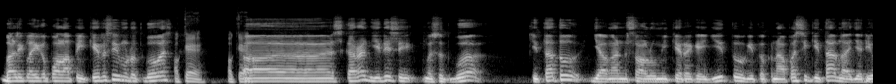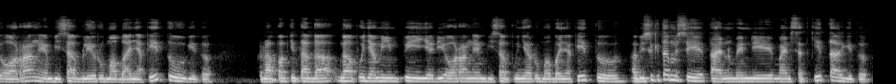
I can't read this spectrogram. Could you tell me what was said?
balik lagi ke pola pikir sih menurut gue mas. Oke, okay, oke. Okay. Uh, eh, sekarang gini sih, maksud gue kita tuh jangan selalu mikirnya kayak gitu gitu. Kenapa sih kita nggak jadi orang yang bisa beli rumah banyak itu gitu? Kenapa kita nggak nggak punya mimpi jadi orang yang bisa punya rumah banyak itu? Habis itu kita mesti tanamin di mindset kita gitu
